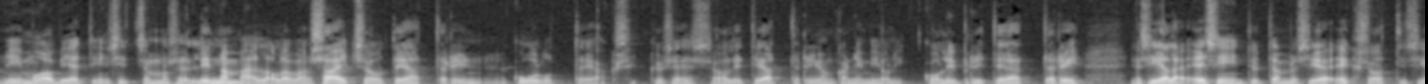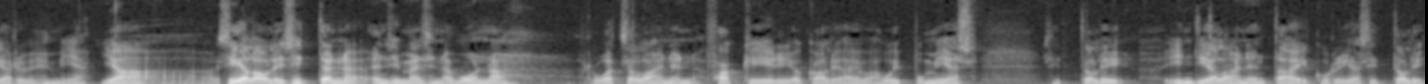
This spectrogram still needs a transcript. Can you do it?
niin mua vietiin sitten semmoisen Linnanmäellä olevan Sideshow-teatterin kuuluttajaksi. Kyseessä oli teatteri, jonka nimi oli Kolibri-teatteri ja siellä esiintyi tämmöisiä eksoottisia ryhmiä. Ja siellä oli sitten ensimmäisenä vuonna ruotsalainen fakiri, joka oli aivan huippumies. Sitten oli intialainen taikuri ja sitten oli,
